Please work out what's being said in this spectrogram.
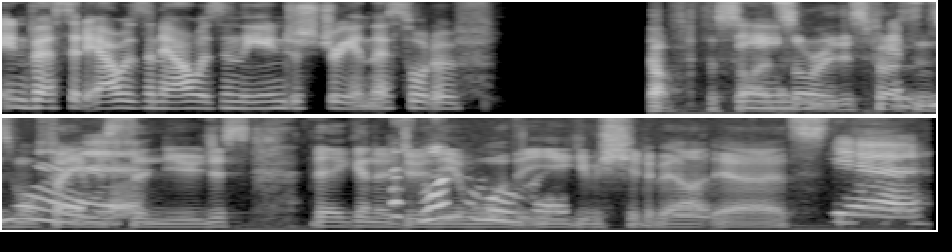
invested hours and hours in the industry and they're sort of Shoved to the side. Thing. Sorry, this person's more famous than you. Just they're gonna That's do the award that you give a shit about. Yeah, it's yeah.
